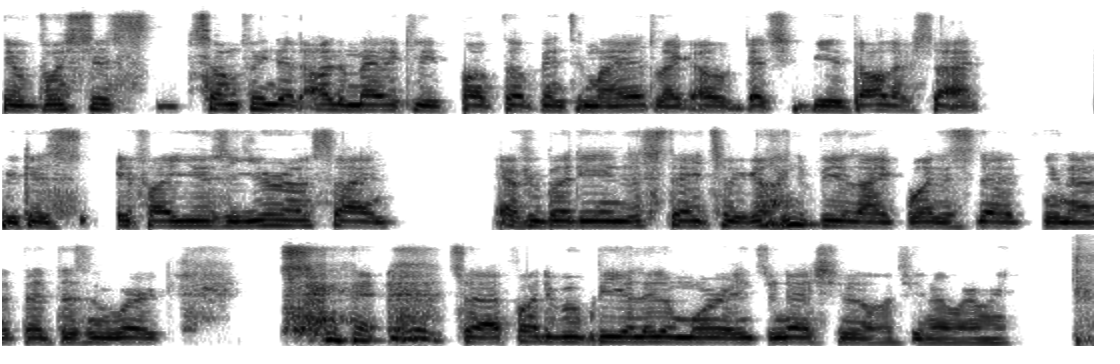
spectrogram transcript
it was just something that automatically popped up into my head, like, oh, that should be a dollar sign. Because if I use a euro sign, everybody in the states are going to be like, what is that? You know, that doesn't work. so I thought it would be a little more international, if you know what I mean.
